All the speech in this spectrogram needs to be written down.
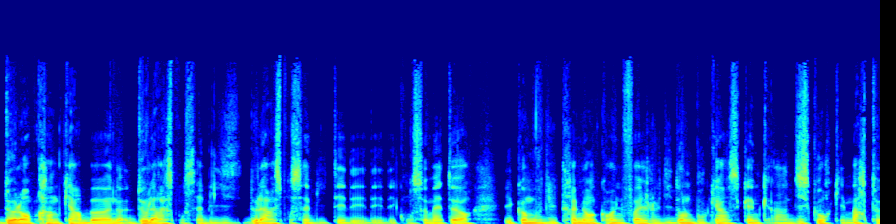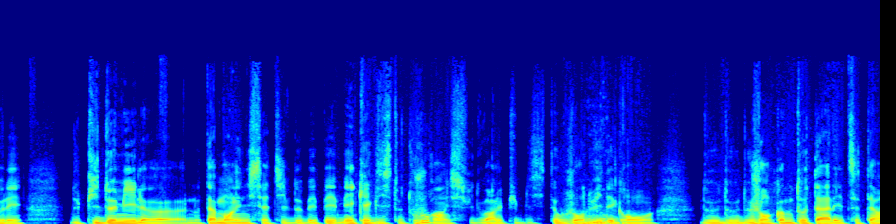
de l'empreinte carbone, de la responsabilité, de la responsabilité des, consommateurs. Et comme vous dites très bien, encore une fois, je le dis dans le bouquin, c'est quand même un discours qui est martelé depuis 2000, euh, notamment l'initiative de BP, mais qui existe toujours. Hein. Il suffit de voir les publicités aujourd'hui mmh. des grands, de, de, gens comme Total, etc.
